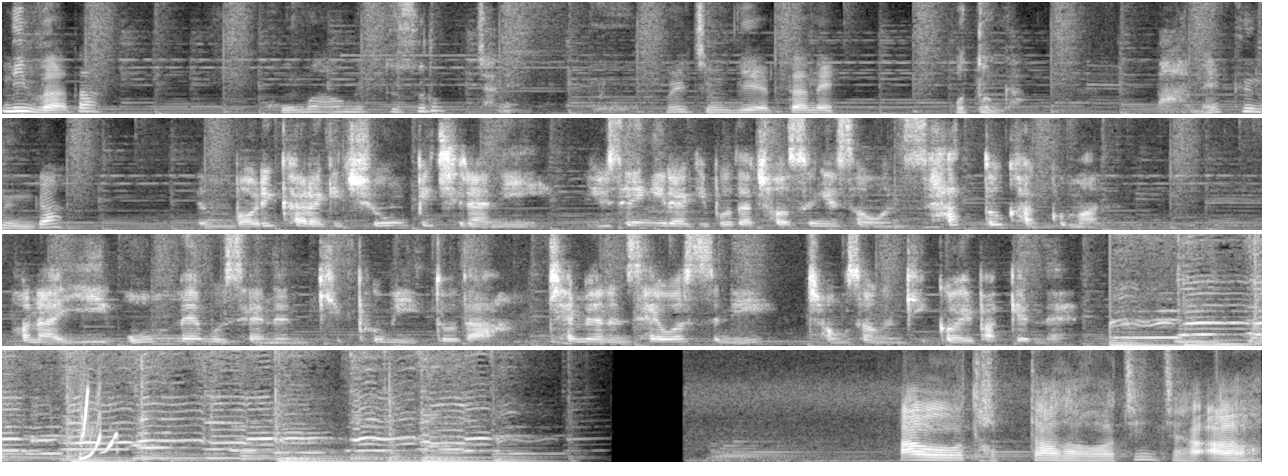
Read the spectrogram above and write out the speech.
많이 받아 고마움의 뜻으로 자네 도움을 준비했다네 어떤가 마음에 드는가 머리카락이 주홍빛이라니 유생이라기보다 저승에서 온 삿도 같구먼. 허나 이 온매무새는 기품이 있도다. 체면은 세웠으니 정성은 기꺼이 받겠네. 아우 덥다 더워 진짜 아우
